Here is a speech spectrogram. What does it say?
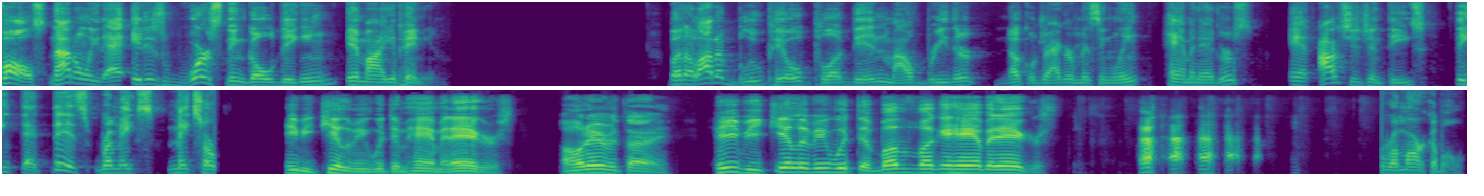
false. Not only that it is worse than gold digging in my opinion. But a lot of blue pill plugged in mouth breather knuckle dragger missing link ham and eggers and oxygen thieves think that this makes makes her he be killing me with them ham and eggers. On everything he be killing me with the motherfucking ham and eggers. Remarkable.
